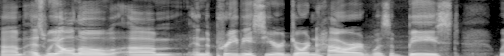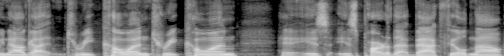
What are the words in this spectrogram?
um, as we all know, um, in the previous year, Jordan Howard was a beast. We now got Tarik Cohen. Tarik Cohen is is part of that backfield now.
